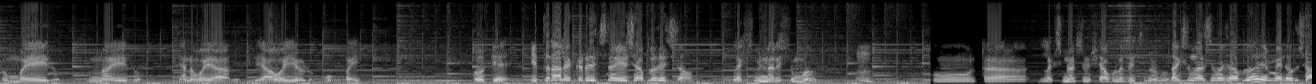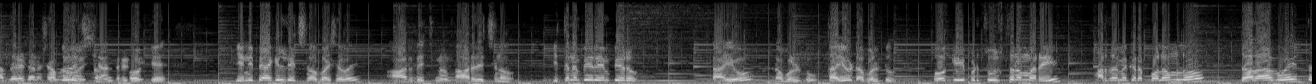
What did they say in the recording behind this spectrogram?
తొంభై ఐదు సున్నా ఐదు ఎనభై ఆరు యాభై ఏడు ముప్పై. ఓకే. ఇత్తనాలు ఎక్కడ తెచ్చినావు? ఏ షాప్లో తెచ్చినావు? లక్ష్మీ నరసింహ. లక్ష్మీ నరసింహ షాప్లో తెచ్చినాను. లక్ష్మీ నరసింహ షాప్లో ఎమ్మెనూరు శాంతారెడ్డి అనే షాప్లో ఆ, తెచ్చినావు. శాంతిరెడ్డి. ఓకే. ఎన్ని ప్యాకెట్లు తెచ్చినావు భాషాబాయ్? ఆరు తెచ్చినాను. ఆరు తెచ్చినావు. ఇతని పేరు ఏం పేరు? Taiyo double two Taiyo double two okay ఇప్పుడు చూస్తున్నాం మరి. అర్ధం ఎకర పొలంలో దాదాపుగా ఇంత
